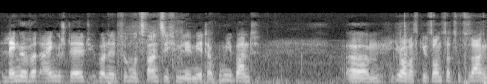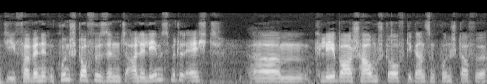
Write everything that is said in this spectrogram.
Länge wird eingestellt über einen 25 mm Gummiband. Ähm, ja, was gibt es sonst dazu zu sagen? Die verwendeten Kunststoffe sind alle lebensmittelecht. Ähm, Kleber, Schaumstoff, die ganzen Kunststoffe,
